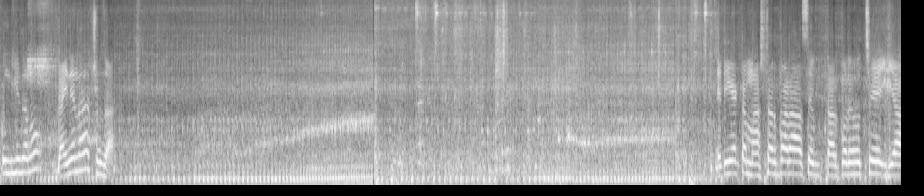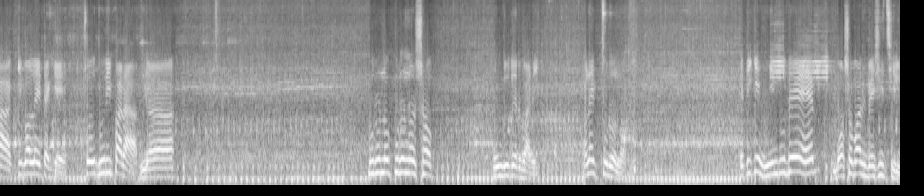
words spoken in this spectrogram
কোন দিকে জানো? ডাইনে না সোজা? এদিকে একটা মাস্টার পাড়া আছে, তারপরে হচ্ছে ইয়া, কি বলে এটাকে? চৌধুরী পাড়া পুরনো পুরনো সব। হিন্দুদের বাড়ি। অনেক পুরনো। এদিকে হিন্দুদের বসবাস বেশি ছিল?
